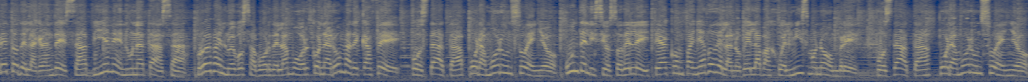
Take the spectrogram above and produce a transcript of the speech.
Secreto de la grandeza viene en una taza. Prueba el nuevo sabor del amor con aroma de café. Postdata por amor un sueño. Un delicioso deleite acompañado de la novela bajo el mismo nombre. Postdata por amor un sueño.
